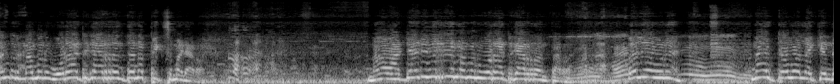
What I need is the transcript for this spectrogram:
ಅಂದ್ರೆ ನಮ್ಮನ್ನ ಹೋರಾಟಗಾರರು ಅಂತಾನೆ ಫಿಕ್ಸ್ ಮಾಡ್ಯಾರ. ನಾವು ಅಡ್ಡಾಡಿದ್ರೆ ನಮ್ಮನ್ನ ಹೋರಾಟಗಾರರು ಅಂತಾರ. ಅವನ. ನಾವು ಟವಲ್ ಹಾಕಿಂದ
